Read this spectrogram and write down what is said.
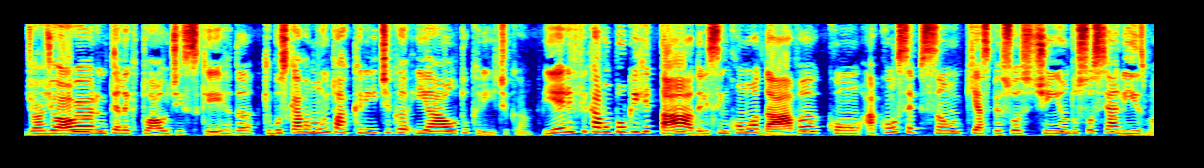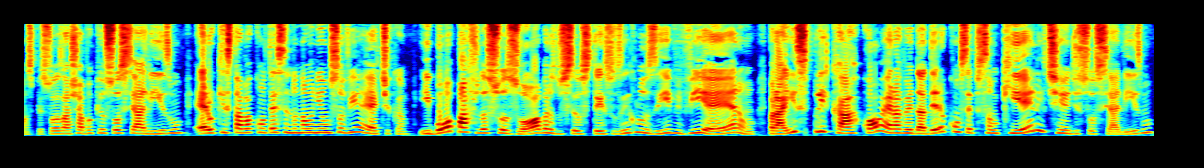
George Orwell era um intelectual de esquerda que buscava muito a crítica e a autocrítica. E ele ficava um pouco irritado, ele se incomodava com a concepção que as pessoas tinham do socialismo. As pessoas achavam que o socialismo era o que estava acontecendo na União Soviética. E boa parte das suas obras, dos seus textos, inclusive, vieram para explicar qual era a verdadeira concepção que ele tinha de socialismo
